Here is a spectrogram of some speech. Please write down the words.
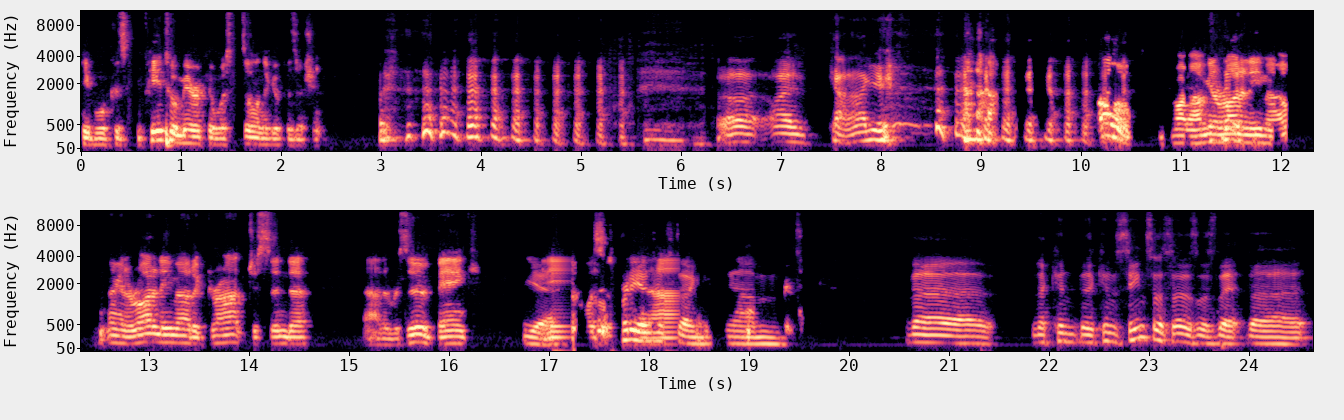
people, because compared to America, we're still in a good position. uh, I can't argue. oh, right, I'm going to write an email I'm going to write an email to Grant, Jacinda, uh, the Reserve Bank. Yeah, it's pretty interesting. Um, the the con- the consensus is is that the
